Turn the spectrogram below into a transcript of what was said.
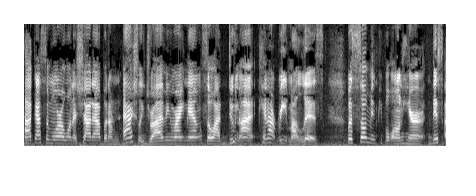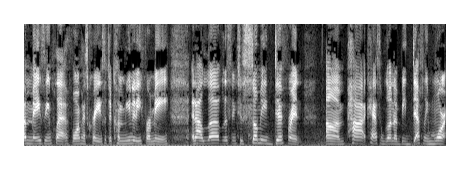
I got some more I want to shout out, but I'm actually driving right now, so I do not cannot read my list. But so many people on here, this amazing platform has created such a community for me, and I love listening to so many different um, podcasts. I'm going to be definitely more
